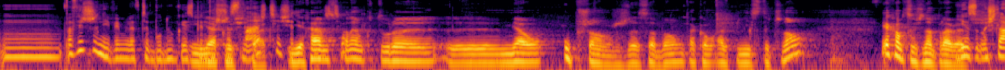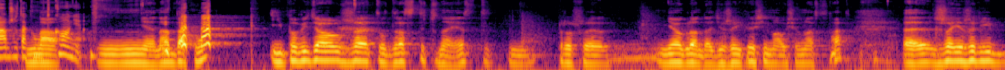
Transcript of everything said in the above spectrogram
Mm, a wiesz, że nie wiem, ile w tym budynku jest piętro, jakoś 16, tak. 17? Jechałem z panem, który y, miał uprząż ze sobą, taką alpinistyczną. Jechał coś naprawiać. Jezu, myślałam, że taką od konia. Nie, na dachu. I powiedział, że to drastyczne jest. Proszę nie oglądać, jeżeli ktoś nie ma 18 lat. E, Że jeżeli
